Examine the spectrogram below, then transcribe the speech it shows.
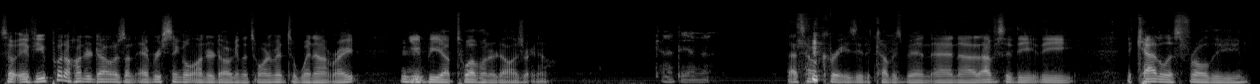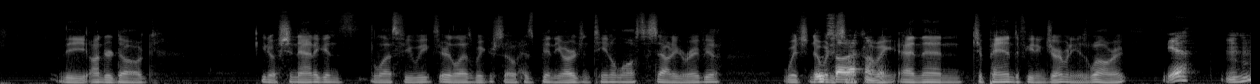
So, if you put hundred dollars on every single underdog in the tournament to win outright, you'd be up twelve hundred dollars right now. God damn it. That's how crazy the Cup has been, and uh, obviously the, the the catalyst for all the the underdog, you know, shenanigans the last few weeks or the last week or so has been the Argentina loss to Saudi Arabia, which nobody saw saw that coming, and then Japan defeating Germany as well, right? Yeah. hmm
